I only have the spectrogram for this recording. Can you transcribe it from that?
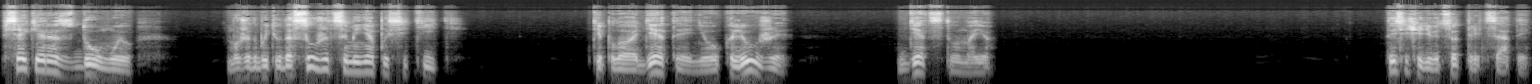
всякий раз думаю, может быть, удосужится меня посетить. Тепло одетое, неуклюжее, детство мое. 1930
